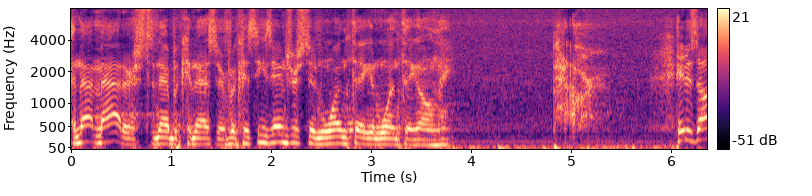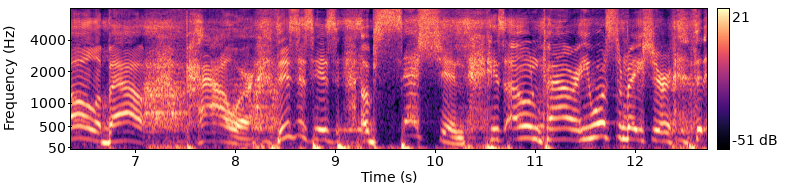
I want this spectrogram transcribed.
And that matters to Nebuchadnezzar because he's interested in one thing and one thing only. It is all about power. This is his obsession, his own power. He wants to make sure that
